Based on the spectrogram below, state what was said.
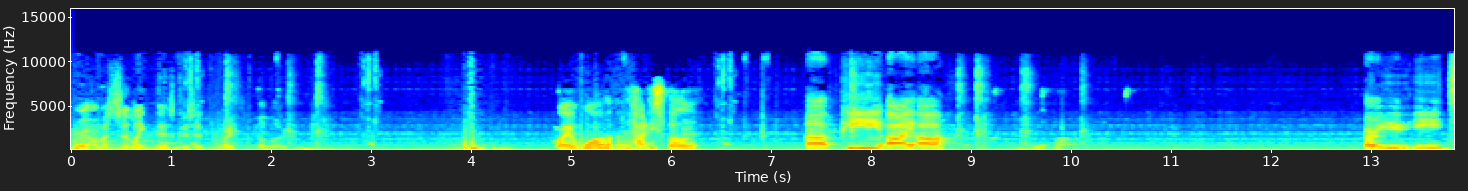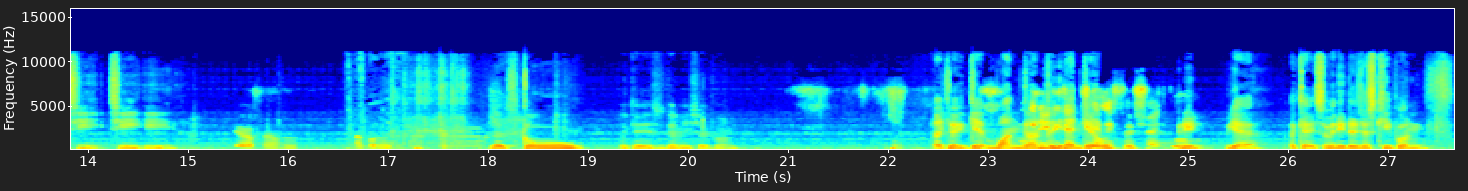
Bro, I'm gonna sit like this because it's bright yellow. Wait, what? How do you spell it? Uh, P I R O U E T T E. Yeah, I found it. I got it. Let's go. Okay, this is gonna be so fun. Okay, get one gun for the end game. jellyfish angler. We need, yeah. Okay, so we need to just keep on, f-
